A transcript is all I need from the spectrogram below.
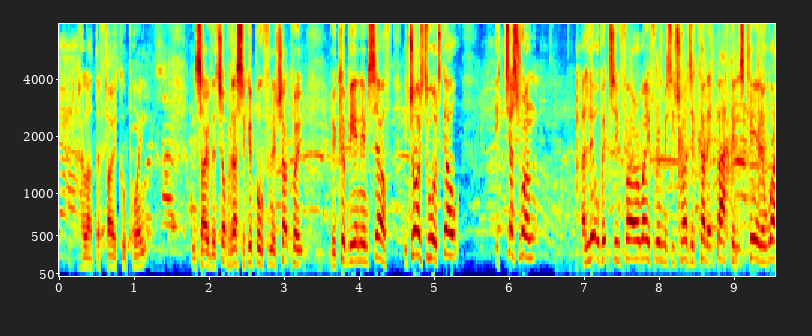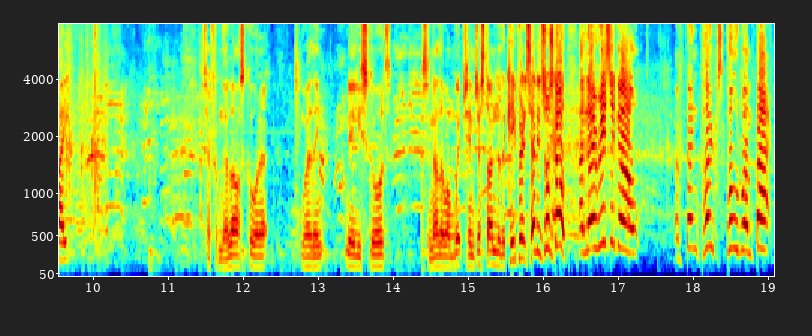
Hallard the focal point. And it's over the top, and that's a good ball from the Chukwut, who could be in himself. He drives towards goal. It just run a little bit too far away from him as he tried to cut it back, and it's cleared away. So from the last corner, Worthing nearly scored. There's another one whipped in just under the keeper. It's heading towards goal, and there is a goal. And Ben Pope's pulled one back.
